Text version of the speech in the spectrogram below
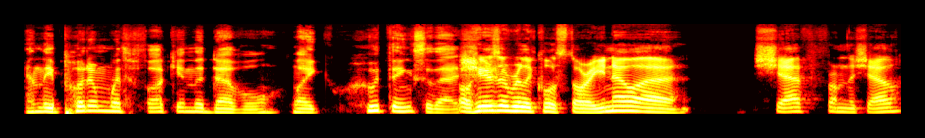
and they put him with fucking the devil. Like who thinks of that Oh, shit? here's a really cool story. You know, uh, Chef from the show.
